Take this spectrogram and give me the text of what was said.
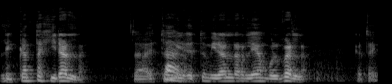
le encanta girarla o sea esto, Claro. esto es mirar la realidad envolverla ¿cachai?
